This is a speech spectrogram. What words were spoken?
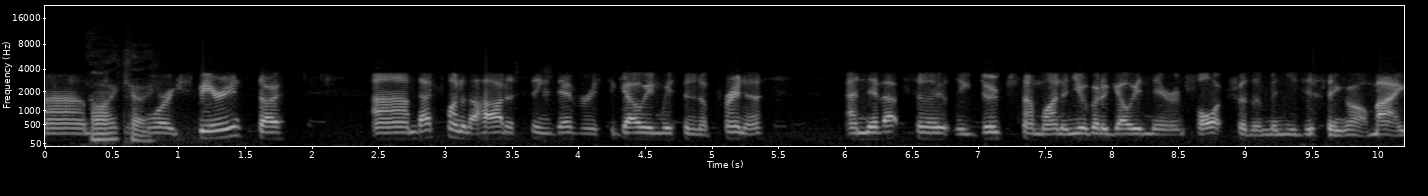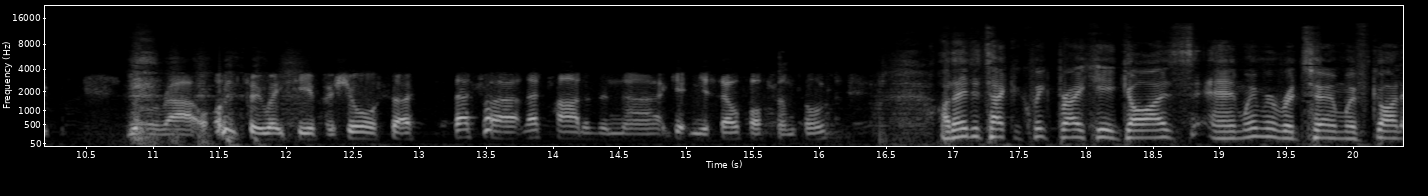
um, Oh, okay. more experience. So um, that's one of the hardest things ever is to go in with an apprentice, and they've absolutely duped someone, and you've got to go in there and fight for them, and you just think, oh mate, you're uh, on two weeks here for sure. So that's uh, that's harder than uh, getting yourself off sometimes. I need to take a quick break here, guys, and when we return, we've got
